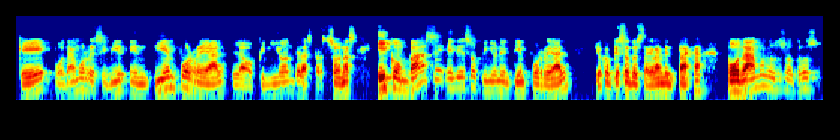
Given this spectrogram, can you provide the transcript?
que podamos recibir en tiempo real la opinión de las personas y con base en esa opinión en tiempo real, yo creo que esa es nuestra gran ventaja, podamos nosotros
